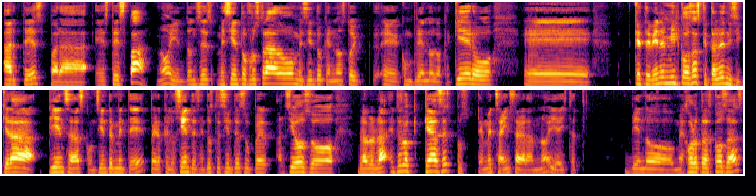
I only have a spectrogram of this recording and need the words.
artes para este spa, ¿no? Y entonces me siento frustrado, me siento que no estoy eh, cumpliendo lo que quiero, eh, que te vienen mil cosas que tal vez ni siquiera piensas conscientemente, pero que lo sientes, entonces te sientes súper ansioso, bla, bla, bla. Entonces lo que haces, pues te metes a Instagram, ¿no? Y ahí estás viendo mejor otras cosas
